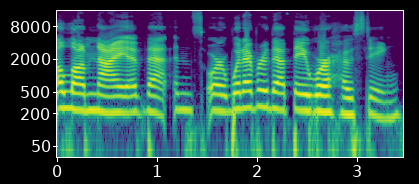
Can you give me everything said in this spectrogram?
alumni events or whatever that they were hosting.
